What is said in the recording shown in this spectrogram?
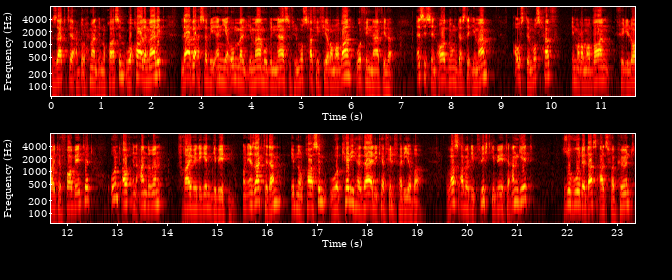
sagte Abdurrahman ibn Qasim, وقال مالك لا بأس بأن يؤم الإمام بالناس في المصحف في رمضان وفي النافلة. Es ist in Ordnung, dass der Imam aus dem Mushaf im Ramadan für die Leute vorbetet und auch in anderen freiwilligen Gebeten. Und er sagte dann, Ibn al-Qasim, وَكَرِهَ ذَلِكَ فِي الْفَرِيضَ Was aber die Pflichtgebete angeht, so wurde das als verpönt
